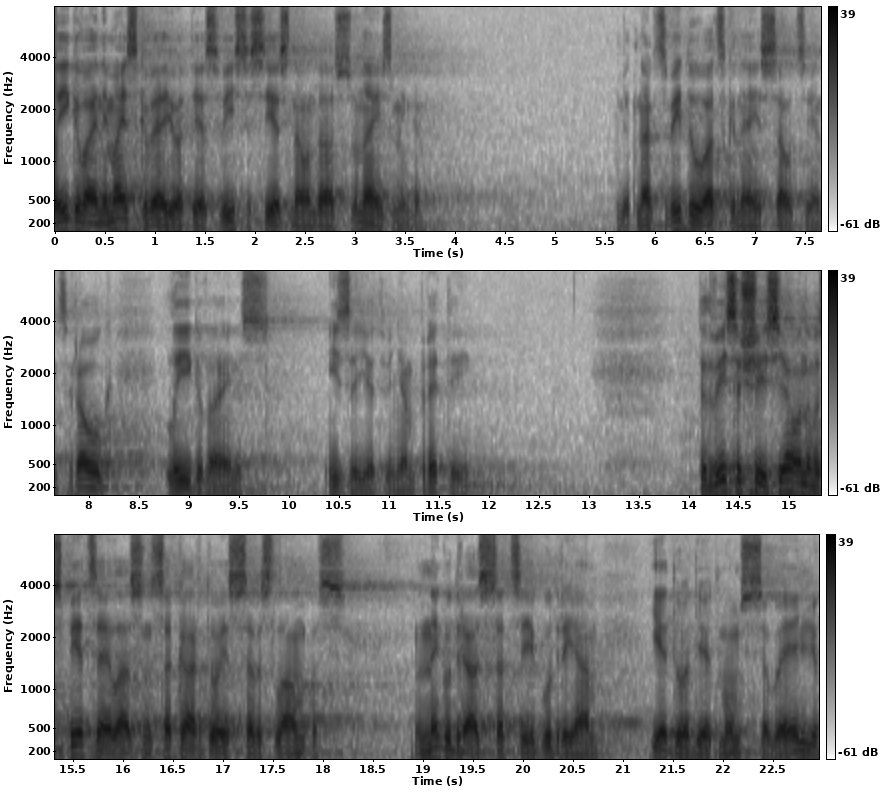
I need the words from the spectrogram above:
Līgavainim aizkavējoties, visas iesnaudās un aizmiga. Bet nakts vidū atskanēja sauciens: Raug, līgavainis, izejiet viņam pretī! Tad visas šīs jaunavas piecēlās un sakārtoja savas lampas, un negudrās sacīja gudrajām: Iedodiet mums savu eļļu,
